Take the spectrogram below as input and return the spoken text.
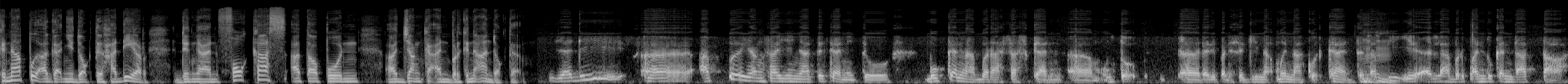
Kenapa agaknya doktor hadir dengan fokus ataupun uh, jangkaan berkenaan doktor? Jadi uh, apa yang saya nyatakan itu bukanlah berasaskan um, untuk uh, daripada segi nak menakutkan tetapi mm-hmm. ia adalah berpandukan data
